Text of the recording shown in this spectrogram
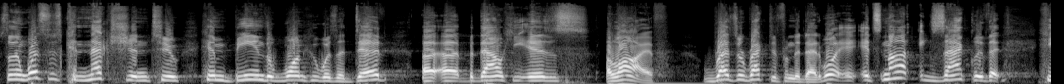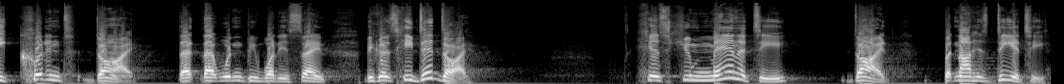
So then, what's his connection to him being the one who was a dead, uh, uh, but now he is alive, resurrected from the dead? Well, it's not exactly that he couldn't die. That, that wouldn't be what he's saying, because he did die. His humanity died, but not his deity,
